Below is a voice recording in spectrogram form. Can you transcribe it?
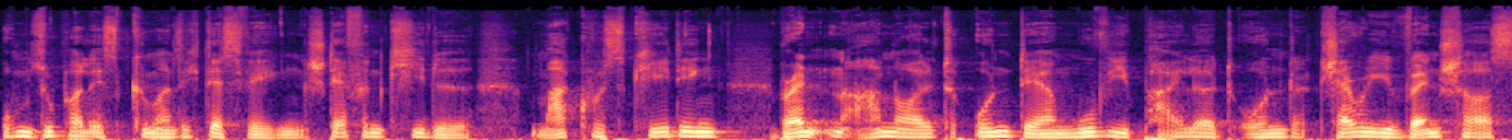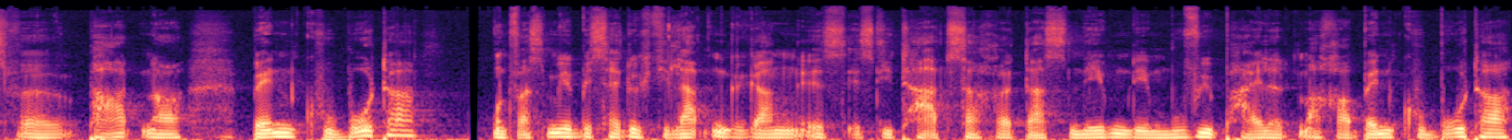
Um Superlist kümmern sich deswegen Steffen Kiedel, Markus Keding, Brandon Arnold und der Movie Pilot und Cherry Ventures äh, Partner Ben Kubota. Und was mir bisher durch die Lappen gegangen ist, ist die Tatsache, dass neben dem Movie-Pilot-Macher Ben Kubota,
